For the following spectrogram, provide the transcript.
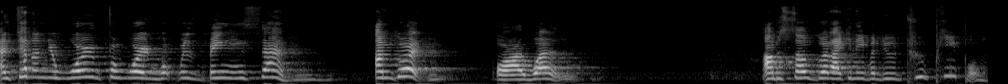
and telling you word for word what was being said. I'm good, or I was. I'm so good I can even do two people.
